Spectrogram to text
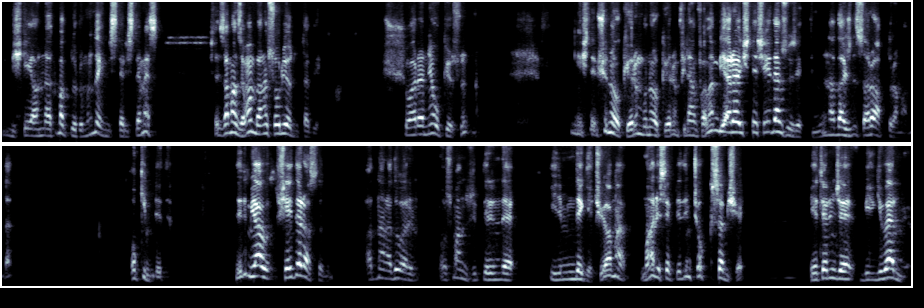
bir şeyi anlatmak durumundayım ister istemez. İşte zaman zaman bana soruyordu tabii. Şu ara ne okuyorsun? İşte şunu okuyorum, bunu okuyorum filan falan. Bir ara işte şeyden söz ettim. Nadajlı Sarı Abdurrahman'da. O kim dedi. Dedim ya şeyde rastladım. Adnan Adıvar'ın Osmanlı Türklerinde iliminde geçiyor ama maalesef dedim çok kısa bir şey. Yeterince bilgi vermiyor.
